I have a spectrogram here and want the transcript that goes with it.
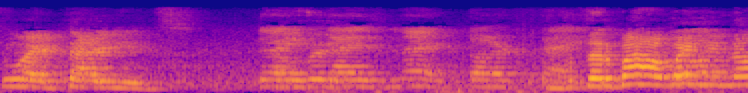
टॉय टाईज. तर भाऊ बहिणीनं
